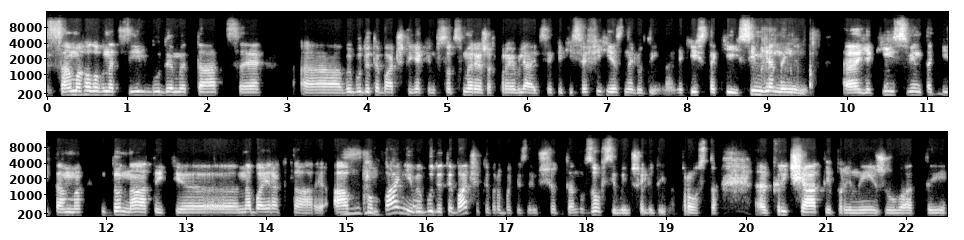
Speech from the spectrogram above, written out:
Сама головна ціль буде мета це. а, Ви будете бачити, як він в соцмережах проявляється, як якийсь офігезна людина, якийсь такий сім'янин, е, якийсь він такий там донатить е, на байрактари. А в компанії ви будете бачити в роботі з ним, що та ну зовсім інша людина. Просто е, кричати, принижувати,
